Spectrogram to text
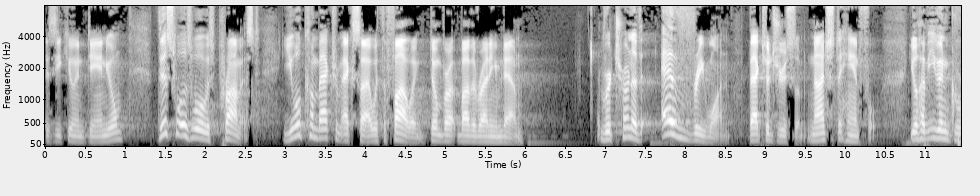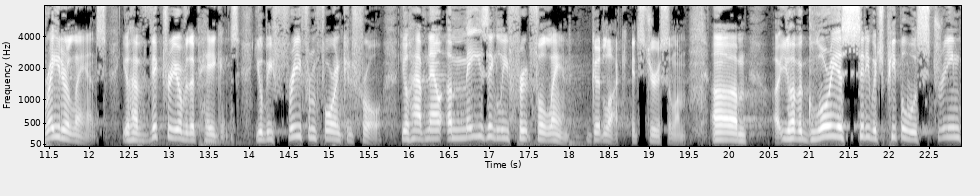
Ezekiel, and Daniel, this was what was promised. You will come back from exile with the following. Don't bother writing them down. Return of everyone back to Jerusalem, not just a handful. You'll have even greater lands. You'll have victory over the pagans. You'll be free from foreign control. You'll have now amazingly fruitful land. Good luck. It's Jerusalem. Um, uh, you'll have a glorious city which people will stream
